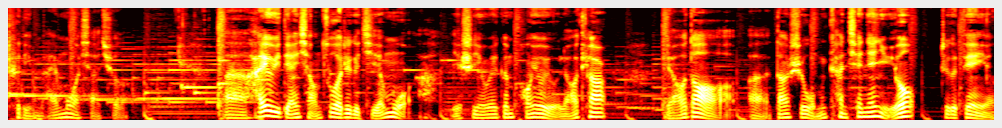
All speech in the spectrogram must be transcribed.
彻底埋没下去了。啊，还有一点想做这个节目啊，也是因为跟朋友有聊天聊到呃，当时我们看《千年女优》这个电影，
